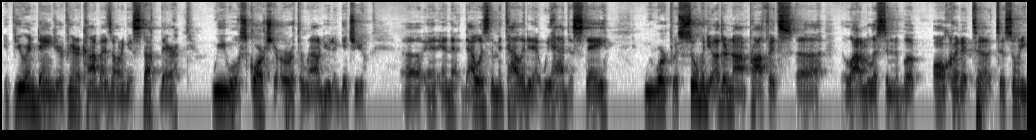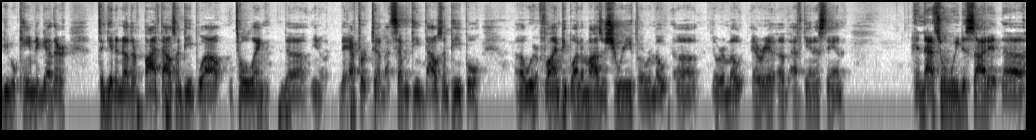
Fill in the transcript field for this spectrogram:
if you're in danger, if you're in a combat zone and get stuck there, we will scorch the earth around you to get you. Uh, and and that, that was the mentality that we had to stay we worked with so many other nonprofits. Uh, a lot of them listed in the book. All credit to, to so many people came together to get another 5,000 people out, totaling the you know the effort to about 17,000 people. Uh, we were flying people out of Mazar Sharif, a remote uh, a remote area of Afghanistan, and that's when we decided uh,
